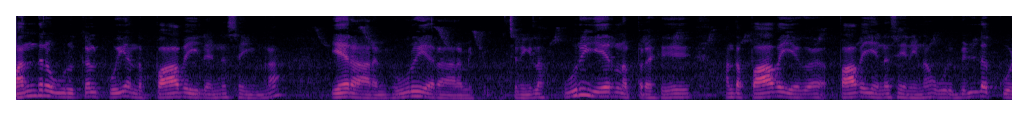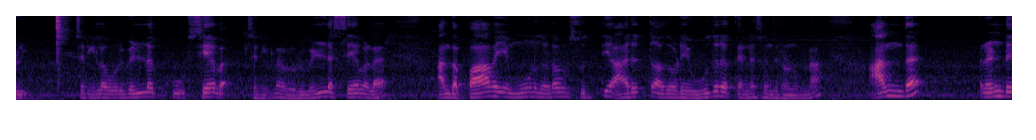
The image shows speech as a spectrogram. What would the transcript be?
மந்திர உருக்கள் போய் அந்த பாவையில் என்ன செய்யும்னா ஏற ஆரம்பிக்கும். உரு ஏற ஆரம்பிக்கும். சரிங்களா? உரு ஏறின பிறகு அந்த பாவையை பாவையை என்ன செய்கிறீங்கன்னா ஒரு வெள்ளைக்கோழி சரிங்களா? ஒரு வெள்ளக்கூ சேவை. சரிங்களா? ஒரு வெள்ளை சேவலை அந்த பாவையை மூணு தடவை சுற்றி அறுத்து அதோடைய உதிரத்தை என்ன செஞ்சிடணும்னா அந்த ரெண்டு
